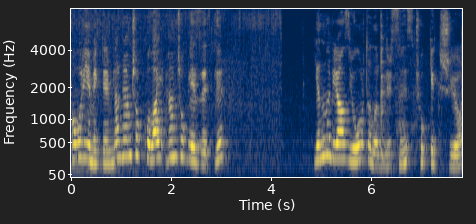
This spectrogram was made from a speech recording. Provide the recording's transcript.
favori yemeklerimden. Hem çok kolay hem çok lezzetli. Yanına biraz yoğurt alabilirsiniz. Çok yakışıyor.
